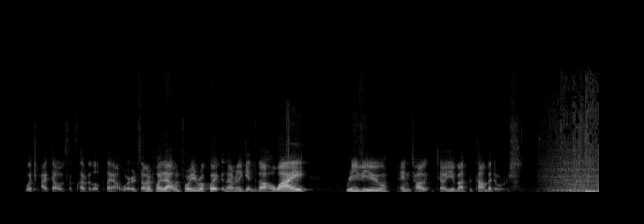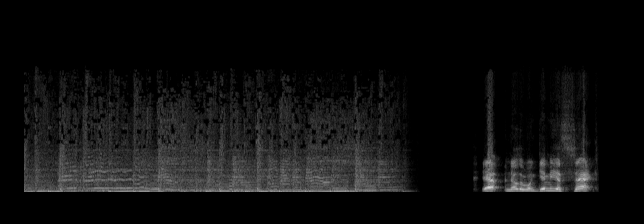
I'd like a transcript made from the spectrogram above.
which I thought was a clever little play on words. So I'm to play that one for you real quick, and then I'm to get into the Hawaii review and talk, tell you about the Commodores. Yep, another one. Give me a sec.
